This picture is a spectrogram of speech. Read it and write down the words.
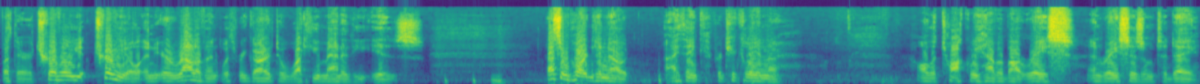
But they're trivial, trivial and irrelevant with regard to what humanity is. That's important to note, I think, particularly in the, all the talk we have about race and racism today.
